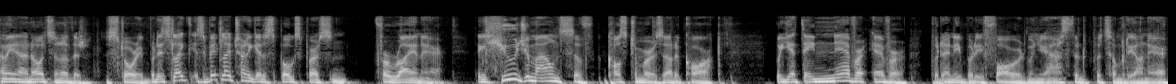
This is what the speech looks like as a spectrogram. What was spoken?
I mean, I know it's another story, but it's like, it's a bit like trying to get a spokesperson for Ryanair. There's huge amounts of customers out of Cork but yet they never ever put anybody forward when you ask them to put somebody on air.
